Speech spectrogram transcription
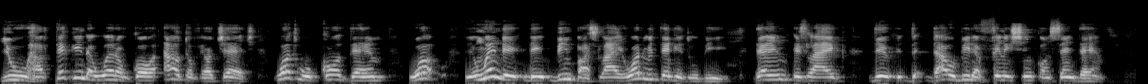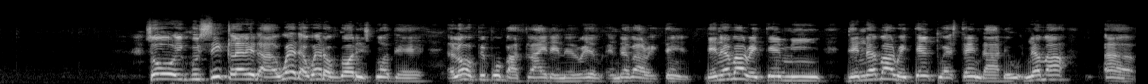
you have taken the word of God out of your church, what will cause them? What when they they been backslide? What do you think it will be? Then it's like they, that will be the finishing concern them. So you could see clearly that where the word of God is not there, a lot of people backslide and, and never return. They never return me. They never return to extend that they never uh,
